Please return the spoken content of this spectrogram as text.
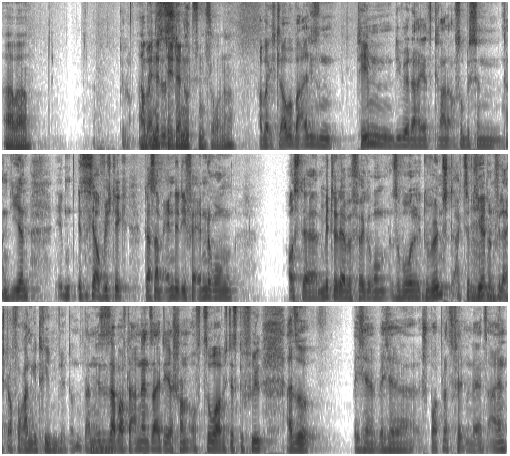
Aber genau. am Ende zählt der Nutzen so. Ne? Aber ich glaube, bei all diesen Themen, die wir da jetzt gerade auch so ein bisschen tangieren, ist es ja auch wichtig, dass am Ende die Veränderung aus der Mitte der Bevölkerung sowohl gewünscht, akzeptiert mhm. und vielleicht auch vorangetrieben wird. Und dann mhm. ist es aber auf der anderen Seite ja schon oft so, habe ich das Gefühl, also welcher, welcher Sportplatz fällt mir da jetzt ein?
